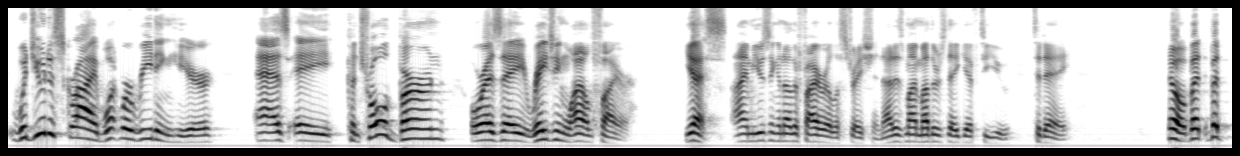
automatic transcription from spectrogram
would you describe what we're reading here as a controlled burn or as a raging wildfire? Yes, I'm using another fire illustration. That is my Mother's Day gift to you today. No, but but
